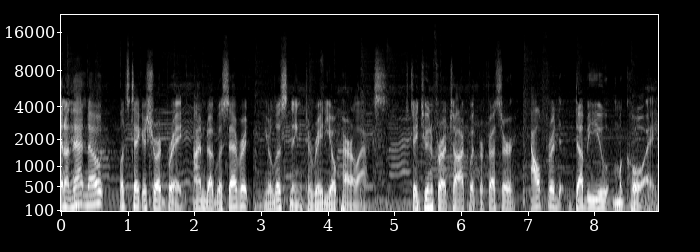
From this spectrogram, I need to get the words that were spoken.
And on that note, let's take a short break. I'm Douglas Everett. You're listening to Radio Parallax. Stay tuned for our talk with Professor Alfred W. McCoy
